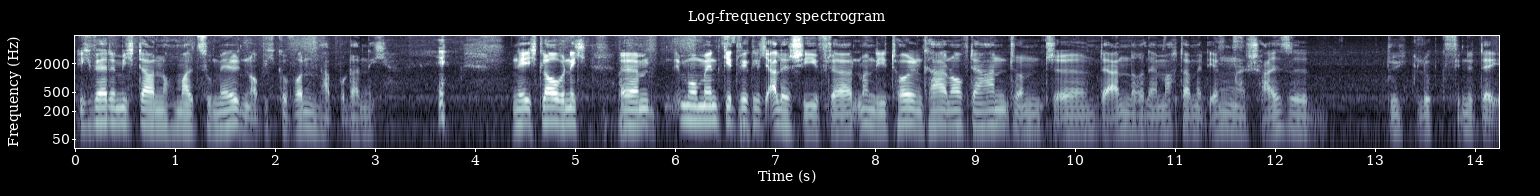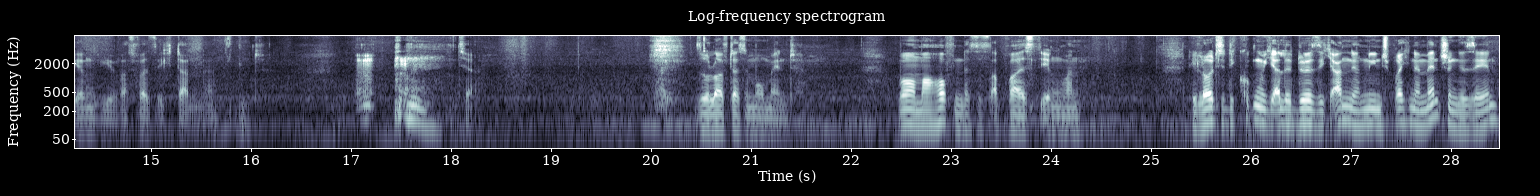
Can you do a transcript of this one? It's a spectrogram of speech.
Ich werde mich da nochmal zu melden, ob ich gewonnen habe oder nicht. Nee, ich glaube nicht. Ähm, Im Moment geht wirklich alles schief. Da hat man die tollen Karten auf der Hand und äh, der andere, der macht da mit irgendeiner Scheiße durch Glück findet der irgendwie, was weiß ich dann. Ne? Und, tja. So läuft das im Moment. Wollen wir mal hoffen, dass es abreißt irgendwann. Die Leute, die gucken mich alle dösig an, die haben nie einen sprechenden Menschen gesehen.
